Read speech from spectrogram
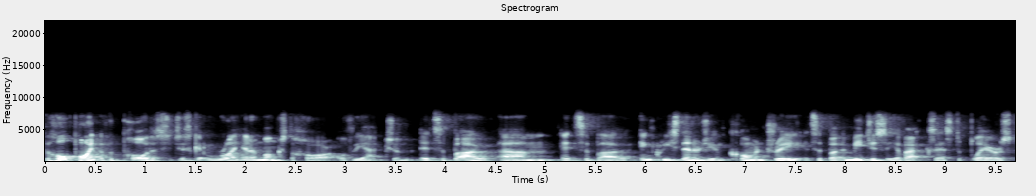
The whole point of the pod is to just get right in amongst the heart of the action. It's about um, it's about increased energy and commentary. It's about immediacy of access to players,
